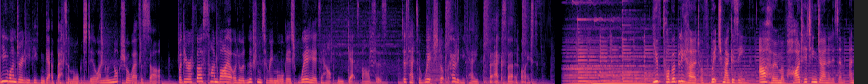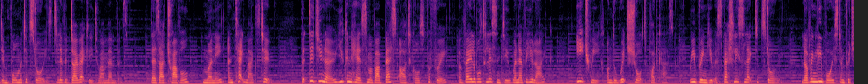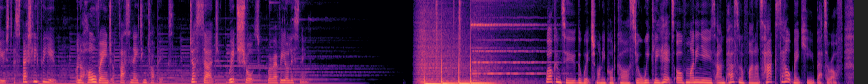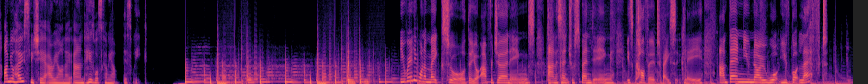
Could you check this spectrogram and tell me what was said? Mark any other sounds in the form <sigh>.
Are you wondering if you can get a better mortgage deal and you're not sure where to start? Whether you're a first time buyer or you're looking to remortgage, we're here to help you get answers. Just head to which.co.uk for expert advice. You've probably heard of Which Magazine, our home of hard hitting journalism and informative stories delivered directly to our members. There's our travel, money, and tech mags too. But did you know you can hear some of our best articles for free, available to listen to whenever you like? Each week on the Which Shorts podcast, we bring you a specially selected story, lovingly voiced and produced especially for you on a whole range of fascinating topics. Just search Which Shorts wherever you're listening. Welcome to the Which Money Podcast, your weekly hit of money news and personal finance hacks to help make you better off. I'm your host, Lucia Ariano, and here's what's coming up this week. Want to make sure that your average earnings and essential spending is covered, basically, and then you know what you've got left.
